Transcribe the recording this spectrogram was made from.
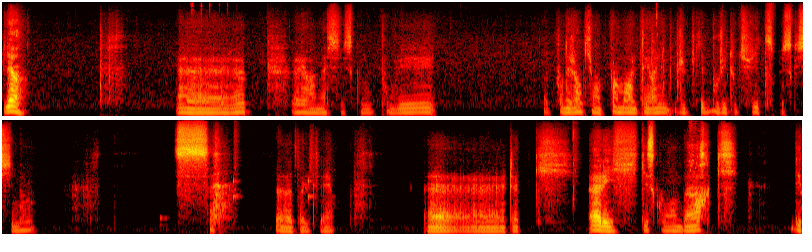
Bien. Euh, Allez ramasser ce que vous pouvez. Pour des gens qui ont un peu moral terrible, je vais peut-être bouger tout de suite parce que sinon ça, va pas le faire. Euh, Allez, qu'est-ce qu'on embarque Des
